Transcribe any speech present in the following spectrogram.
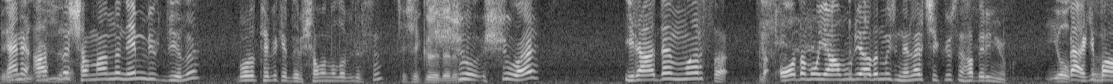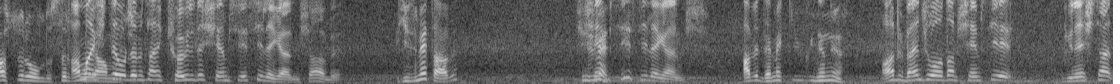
Benzin yani 50 aslında lira. şamanlığın en büyük deal'ı bu arada tebrik ederim şaman olabilirsin. Teşekkür ederim. Şu şu var. İraden varsa o adam o yağmur yağdırmak için neler çekiyor senin haberin yok. Yok. Belki evet. basur oldu sırf o Ama yağmur işte orada için. bir tane köylü de şemsiyesiyle gelmiş abi. Hizmet abi. Hizmet. Şemsiyesiyle gelmiş. Abi demek ki inanıyor. Abi bence o adam şemsiye güneşten,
